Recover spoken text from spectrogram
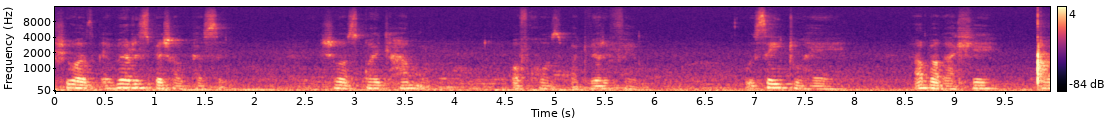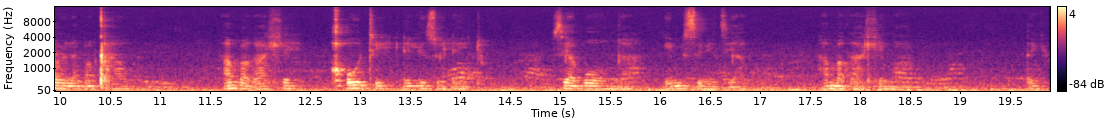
She was a very special person. She was quite humble, of course, but very firm. We say to her, hamba kahle qawe lamaqhawe hamba kahle xoti lelizwe lethu siyabonga ngemisebenzi yakho hamba kahle mama thank you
